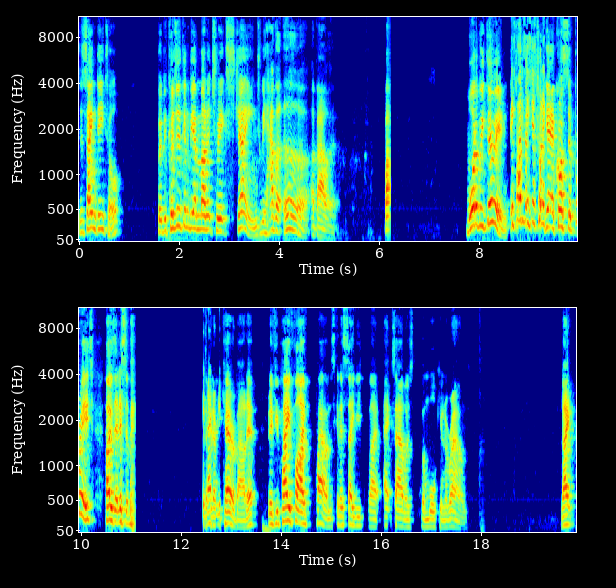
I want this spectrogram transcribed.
the same detour, but because there's going to be a monetary exchange, we have a uh about it. But what are we doing? If Jose's just trying to Get across the bridge, Jose. Listen, I don't really care about it, but if you pay five pounds, it's going to save you like X hours from walking around. Like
